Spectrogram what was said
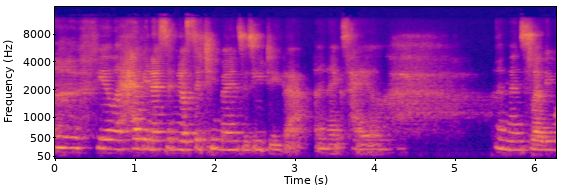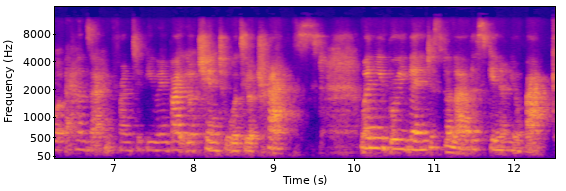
Uh, feel a heaviness in your sitting bones as you do that, and exhale. And then slowly walk the hands out in front of you. Invite your chin towards your chest. When you breathe in, just allow the skin on your back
